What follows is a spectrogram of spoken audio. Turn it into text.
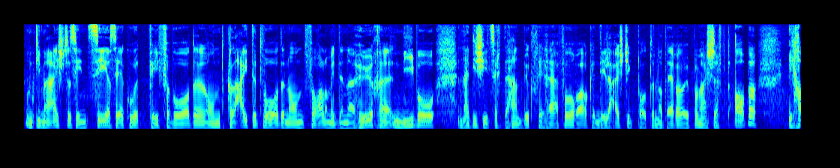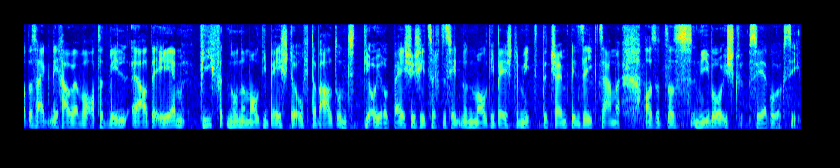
Und die meisten sind sehr, sehr gut gepfiffen worden und geleitet worden und vor allem mit einem höheren Niveau. Nein, die Schiedsrichter haben wirklich eine hervorragende Leistung geboten an dieser Europameisterschaft. Aber ich habe das eigentlich auch erwartet, weil äh, an der EM pfeifen nun einmal die Besten auf der Welt und die europäischen Schiedsrichter sind nun einmal die Besten mit der Champions League zusammen. Also das Niveau ist sehr gut gewesen.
